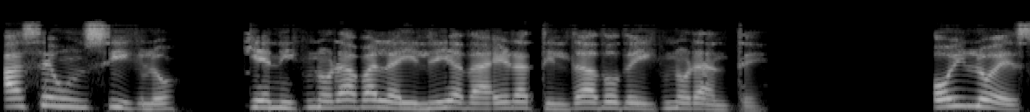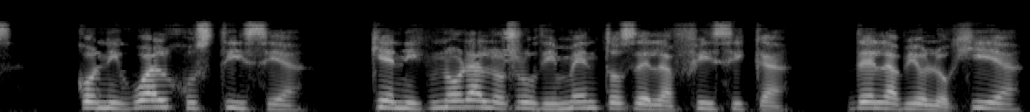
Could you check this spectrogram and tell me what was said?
Hace un siglo, quien ignoraba la Ilíada era tildado de ignorante. Hoy lo es, con igual justicia, quien ignora los rudimentos de la física, de la biología,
